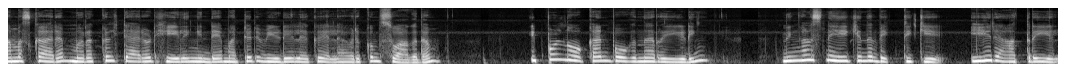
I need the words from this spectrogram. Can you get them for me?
നമസ്കാരം. മിറക്കിൾ ടാരോട്ട് ഹീലിംഗിന്റെ മറ്റൊരു വീഡിയോയിലേക്ക് എല്ലാവർക്കും സ്വാഗതം. ഇപ്പോൾ നോക്കാൻ പോകുന്ന റീഡിംഗ് നിങ്ങൾ സ്നേഹിക്കുന്ന വ്യക്തിക്ക് ഈ രാത്രിയിൽ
